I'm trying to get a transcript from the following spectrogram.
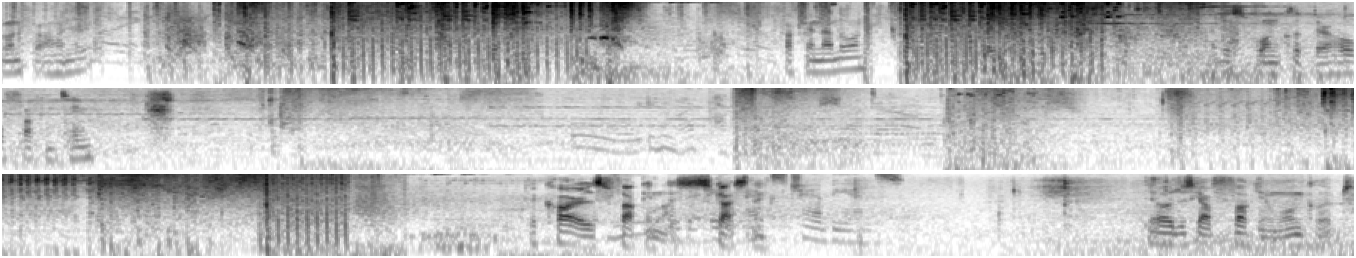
One for 100. Reloading. Fuck another one. I just one clipped their whole fucking team. Ooh, even my pockets are shut down. The car is fucking disgusting. They all just got fucking one clipped.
